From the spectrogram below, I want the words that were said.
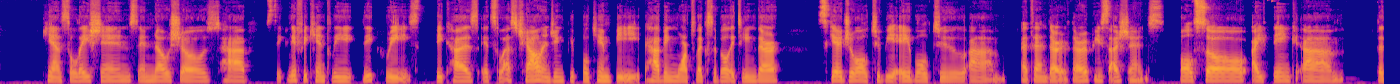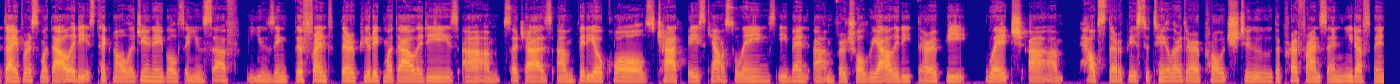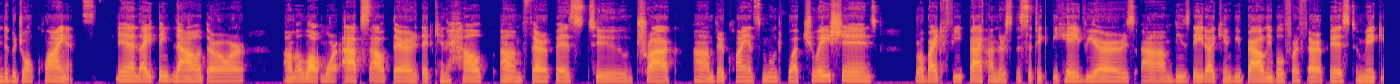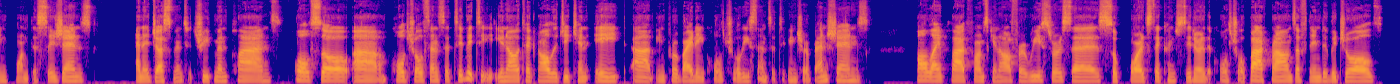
cancellations and no shows have significantly decreased because it's less challenging. People can be having more flexibility in their schedule to be able to um, attend their therapy sessions. Also, I think um, the diverse modalities technology enables the use of using different therapeutic modalities um, such as um, video calls chat-based counselings even um, virtual reality therapy which um, helps therapists to tailor their approach to the preference and need of the individual clients and i think now there are um, a lot more apps out there that can help um, therapists to track their clients mood fluctuations provide feedback on their specific behaviors. Um, these data can be valuable for therapists to make informed decisions and adjustment to treatment plans. Also, um, cultural sensitivity. You know, technology can aid um, in providing culturally sensitive interventions. Online platforms can offer resources, supports that consider the cultural backgrounds of the individuals,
